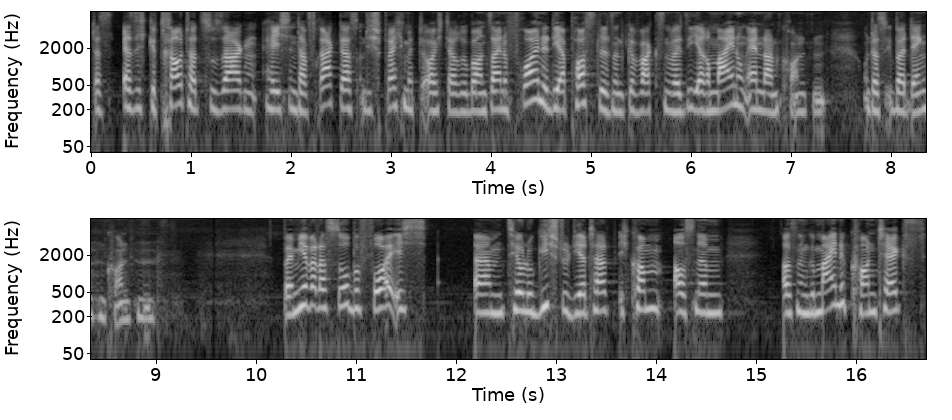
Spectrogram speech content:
dass er sich getraut hat zu sagen, hey, ich hinterfrage das und ich spreche mit euch darüber. Und seine Freunde, die Apostel, sind gewachsen, weil sie ihre Meinung ändern konnten und das überdenken konnten. Bei mir war das so, bevor ich ähm, Theologie studiert habe, ich komme aus einem aus einem Gemeindekontext,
